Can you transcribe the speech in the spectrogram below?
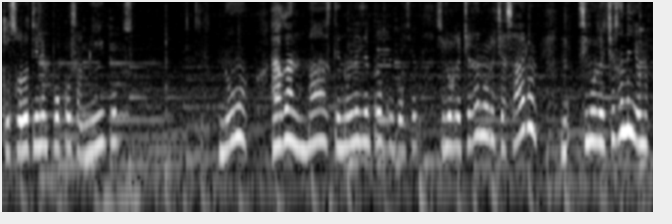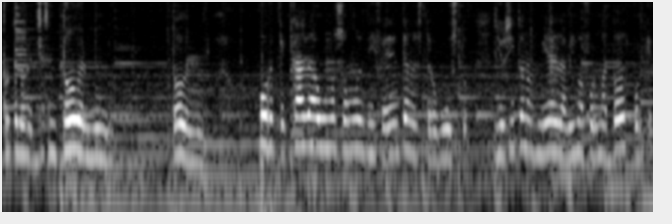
que solo tienen pocos amigos. No, hagan más, que no les dé preocupación. Si los rechazan, los rechazaron. Si los rechazan ellos, no es porque los rechacen todo el mundo. Todo el mundo. Porque cada uno somos diferentes a nuestro gusto. Diosito nos mira de la misma forma a todos porque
